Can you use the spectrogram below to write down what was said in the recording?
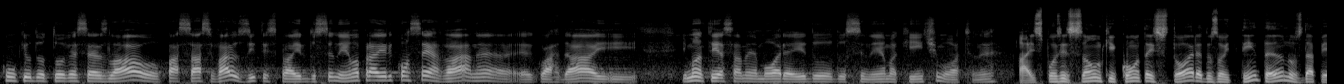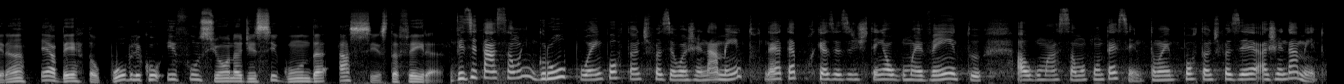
com que o doutor Venceslau passasse vários itens para ele do cinema, para ele conservar, né, eh, guardar e, e manter essa memória aí do, do cinema aqui em Timóteo. Né? A exposição que conta a história dos 80 anos da Peram é aberta ao público e funciona de segunda a sexta-feira. Visitação em grupo é importante fazer o agendamento, né? até porque às vezes a gente tem algum evento, alguma ação acontecendo. Então é importante fazer agendamento.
